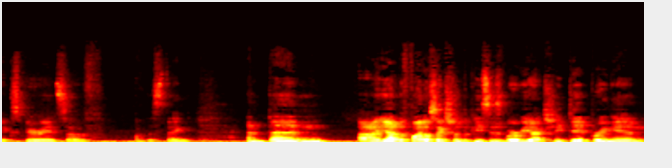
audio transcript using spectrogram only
Experience of, of this thing. And then, uh, yeah, the final section of the piece is where we actually did bring in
